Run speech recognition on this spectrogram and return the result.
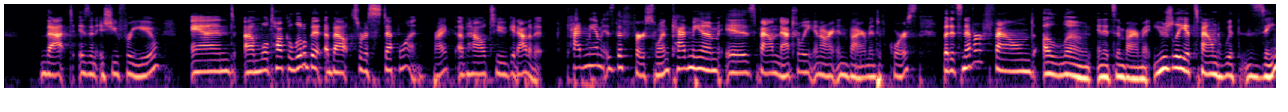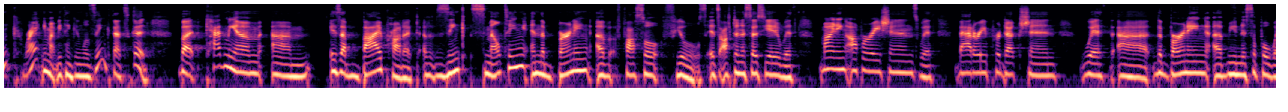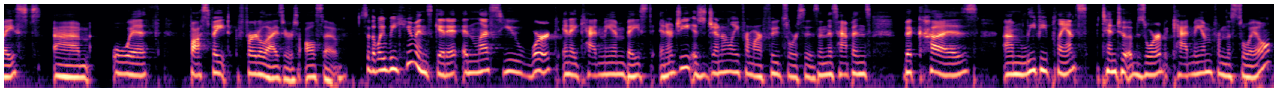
that is an issue for you. And um, we'll talk a little bit about sort of step one, right, of how to get out of it. Cadmium is the first one. Cadmium is found naturally in our environment, of course, but it's never found alone in its environment. Usually it's found with zinc, right? You might be thinking, well, zinc, that's good. But cadmium um, is a byproduct of zinc smelting and the burning of fossil fuels. It's often associated with mining operations, with battery production, with uh, the burning of municipal wastes, um, with phosphate fertilizers also. So, the way we humans get it, unless you work in a cadmium based energy, is generally from our food sources. And this happens because um, leafy plants tend to absorb cadmium from the soil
